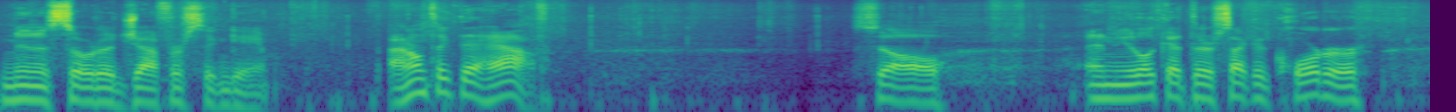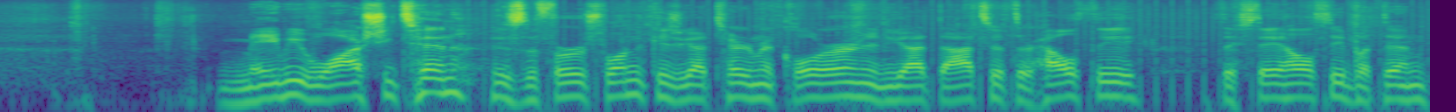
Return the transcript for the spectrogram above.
Minnesota Jefferson game? I don't think they have. So, and you look at their second quarter, maybe Washington is the first one because you got Terry McLaurin and you got Dots if they're healthy. if they stay healthy, but then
